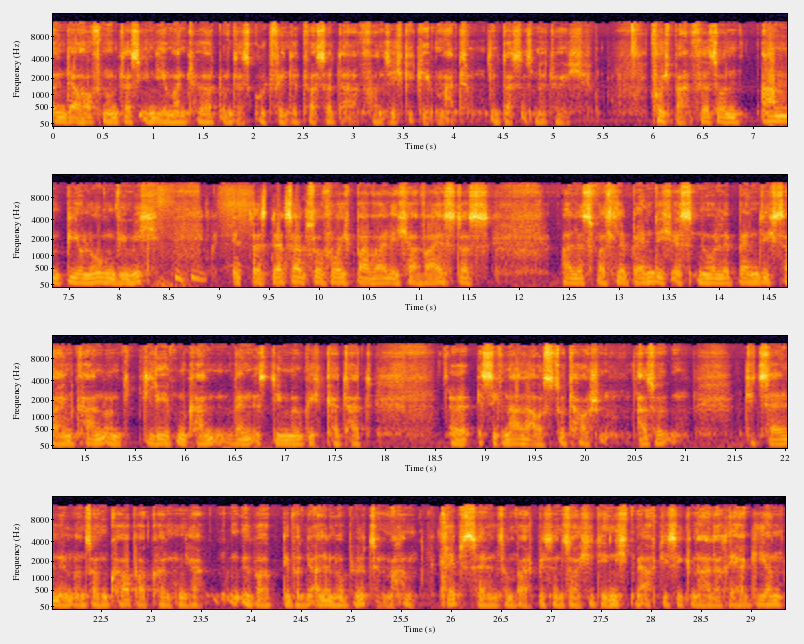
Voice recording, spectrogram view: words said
in der Hoffnung, dass ihn jemand hört und das gut findet, was er da von sich gegeben hat. Und das ist natürlich furchtbar. Für so einen armen Biologen wie mich ist das deshalb so furchtbar, weil ich ja weiß, dass alles, was lebendig ist, nur lebendig sein kann und leben kann, wenn es die Möglichkeit hat, äh, Signale auszutauschen. Also die Zellen in unserem Körper könnten ja überhaupt, die würden ja alle nur Blödsinn machen. Krebszellen zum Beispiel sind solche, die nicht mehr auf die Signale reagieren.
